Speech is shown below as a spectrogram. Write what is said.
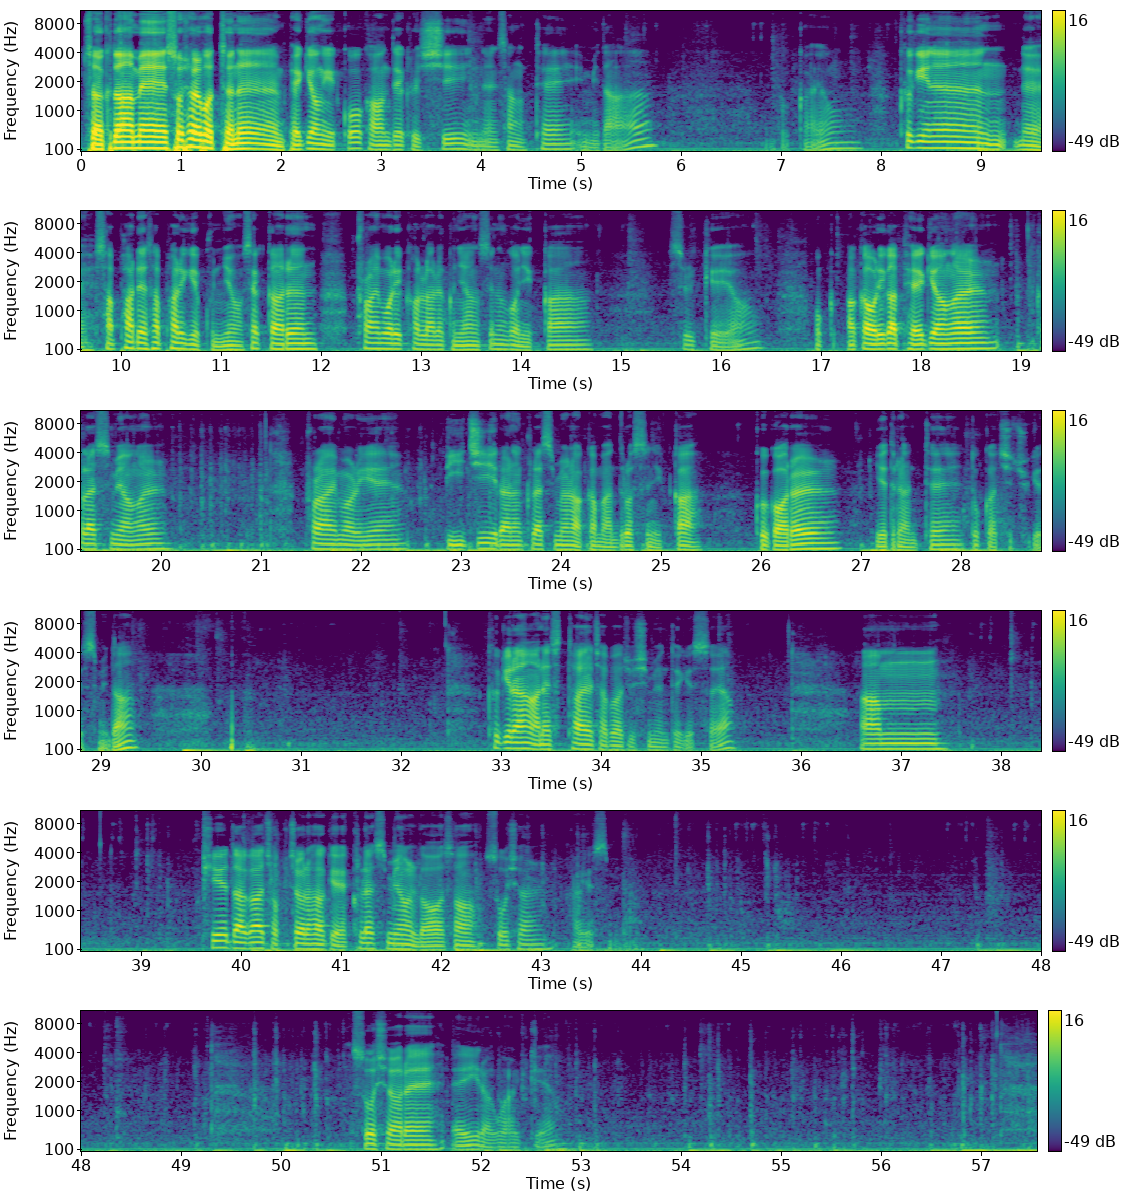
자, 그 다음에 소셜 버튼은 배경이 있고 가운데 글씨 있는 상태입니다. 볼까요? 크기는 네, 48에 48이겠군요. 색깔은 프라이머리 컬러를 그냥 쓰는 거니까 쓸게요. 어, 아까 우리가 배경을 클래스명을 프라이머리에 bg라는 클래스명을 아까 만들었으니까 그거를 얘들한테 똑같이 주겠습니다. 크기랑 안에 스타일 잡아주시면 되겠어요. 음, P에다가 적절하게 클래스명을 넣어서 소셜 하겠습니다. 소셜의 A라고 할게요.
